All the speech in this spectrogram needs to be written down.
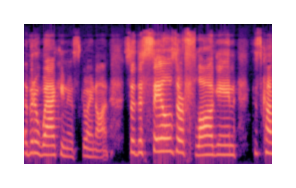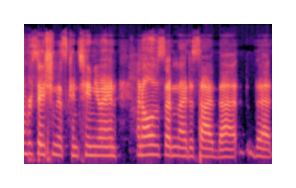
a bit of wackiness going on. So the sails are flogging. This conversation is continuing, and all of a sudden, I decide that that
